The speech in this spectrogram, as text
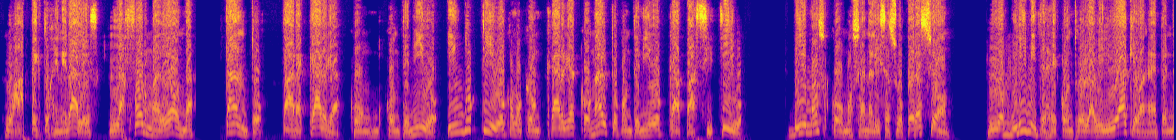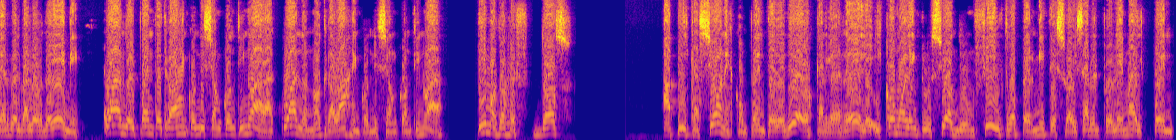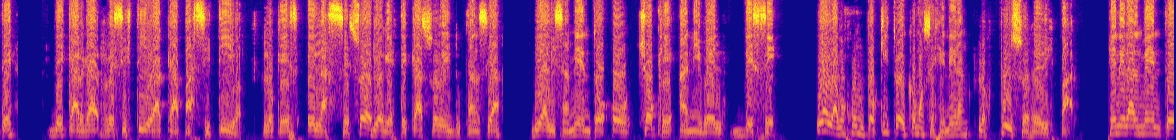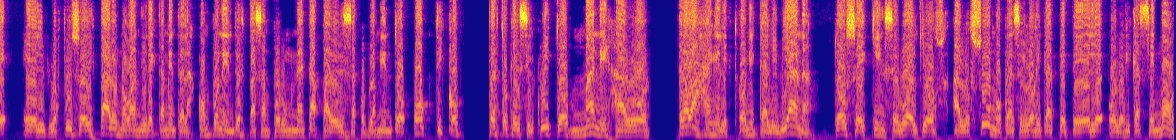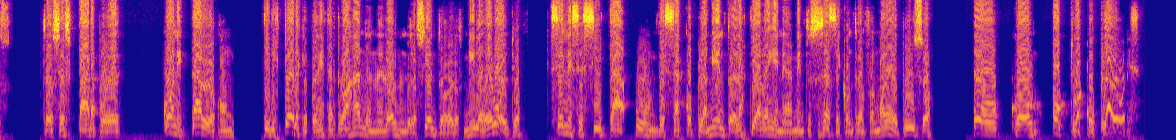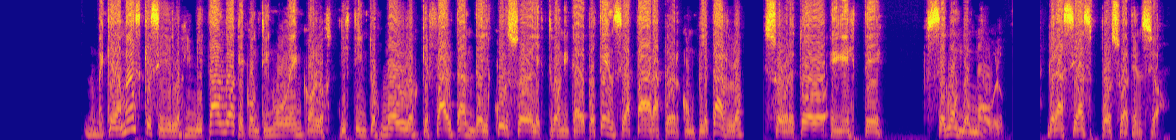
los aspectos generales, la forma de onda, tanto para carga con contenido inductivo como con carga con alto contenido capacitivo. Vimos cómo se analiza su operación, los límites de controlabilidad que van a depender del valor de M, cuando el puente trabaja en condición continuada, cuando no trabaja en condición continuada. Vimos dos, aplicaciones con puente de diodos, carga RL y cómo la inclusión de un filtro permite suavizar el problema del puente de carga resistiva capacitiva, lo que es el accesorio en este caso de inductancia de alisamiento o choque a nivel DC. Y hablamos un poquito de cómo se generan los pulsos de disparo. Generalmente los pulsos de disparo no van directamente a las componentes, pasan por una etapa de desacoplamiento óptico, puesto que el circuito manejador trabaja en electrónica liviana, 12, 15 voltios a lo sumo, pueden ser lógica TTL o lógica CMOS. Entonces, para poder con tiristores que pueden estar trabajando en el orden de los cientos o los miles de voltios, se necesita un desacoplamiento de las tierras y generalmente se hace con transformadores de pulso o con octoacopladores. No me queda más que seguirlos invitando a que continúen con los distintos módulos que faltan del curso de electrónica de potencia para poder completarlo, sobre todo en este segundo módulo. Gracias por su atención.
